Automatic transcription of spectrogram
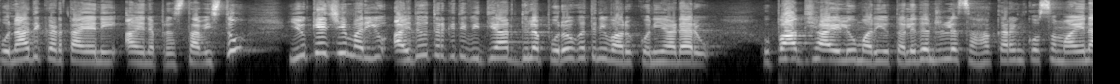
పునాది కడతాయని ఆయన ప్రస్తావిస్తూ యూకేజీ మరియు ఐదో తరగతి విద్యార్థుల పురోగతిని వారు కొనియాడారు. ఉపాధ్యాయులు మరియు తల్లిదండ్రుల సహకారం కోసం ఆయన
